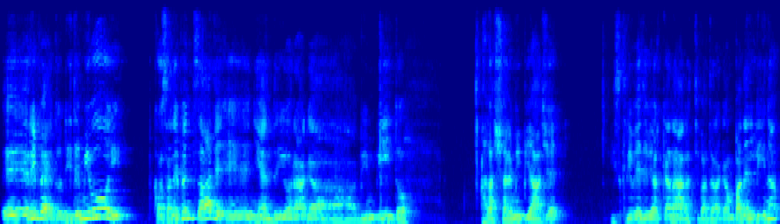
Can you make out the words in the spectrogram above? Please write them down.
E ripeto, ditemi voi cosa ne pensate? E niente, io raga vi invito a lasciare mi piace, iscrivetevi al canale, attivate la campanellina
